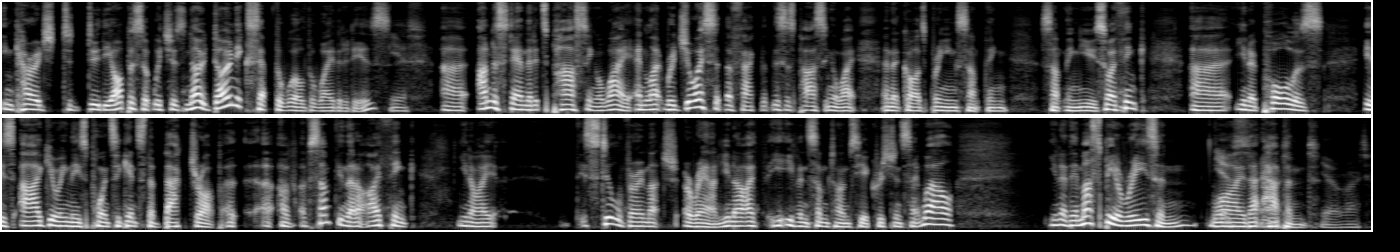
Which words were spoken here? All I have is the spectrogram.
encouraged to do the opposite, which is no, don't accept the world the way that it is. Yes. Uh, understand that it's passing away, and like rejoice at the fact that this is passing away, and that God's bringing something something new. So I think uh, you know Paul is is arguing these points against the backdrop uh, of, of something that I think you know I is still very much around. You know, I even sometimes hear Christians saying, "Well." You know, there must be a reason why Yes, that right. happened. Yeah, right.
